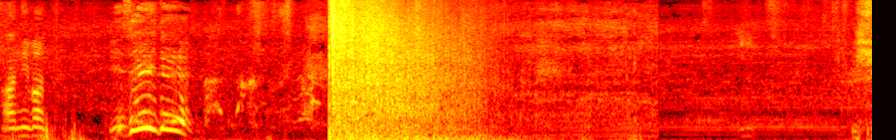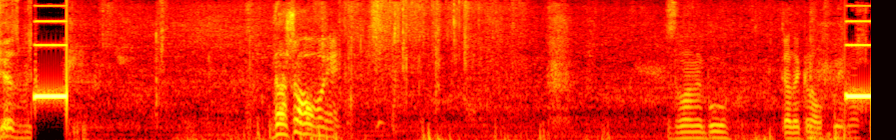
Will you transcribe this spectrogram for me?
Пан Іван. Ізійди! Щас, блядь. Да що говорить? З вами був телеканал Хуйна.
